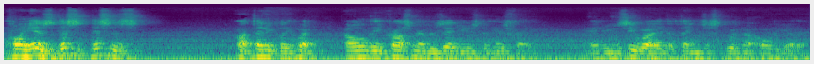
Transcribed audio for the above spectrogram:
the point is, this this is authentically what all the cross members Ed used in his frame, and you can see why the thing just would not hold together.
